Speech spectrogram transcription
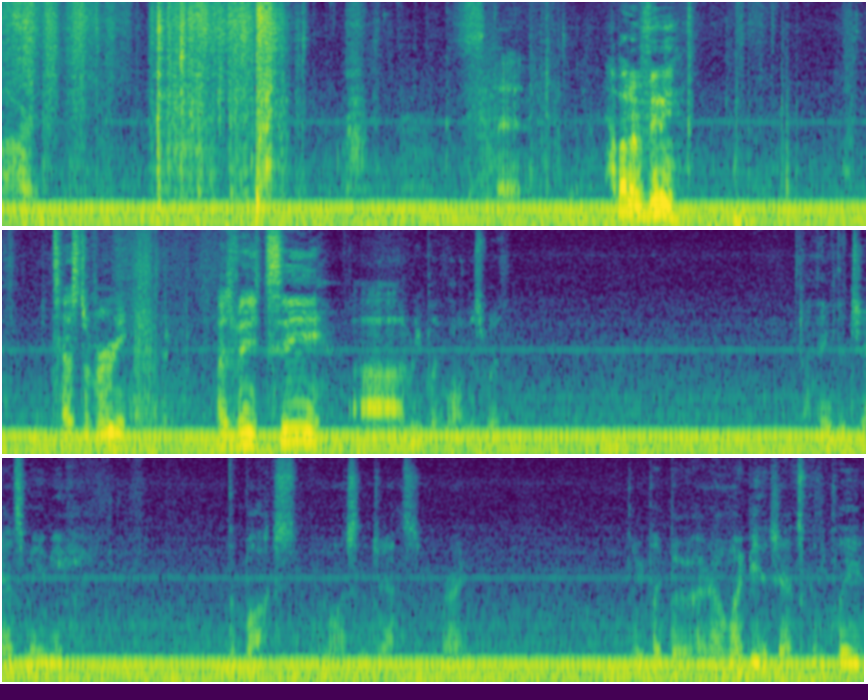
All right. Man. How about a Vinny? Testaverde. That's Vinny T. Uh, who do you play longest with? I think the Jets, maybe. The Bucs. I watch the Jets, right? Or he played. I don't know. It might be the Jets because he played.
